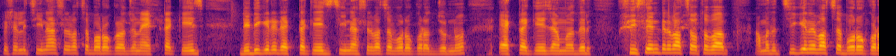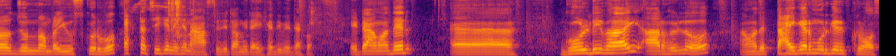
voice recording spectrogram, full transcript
স্পেশালি চীনা হাঁসের বাচ্চা বড় করার জন্য একটা কেজ ডেডিকেটেড একটা কেজ চীনা হাঁসের বাচ্চা বড় করার জন্য, একটা কেজ আমাদের ফিসেন্টের বাচ্চা অথবা আমাদের চিকেনের বাচ্চা বড় করার জন্য আমরা ইউজ করব। একটা চিকেন এখানে আছে, যেটা আমি রাইখা দিবে, দেখো। এটা আমাদের গোল্ডি ভাই আর হইল আমাদের টাইগার মুরগির ক্রস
